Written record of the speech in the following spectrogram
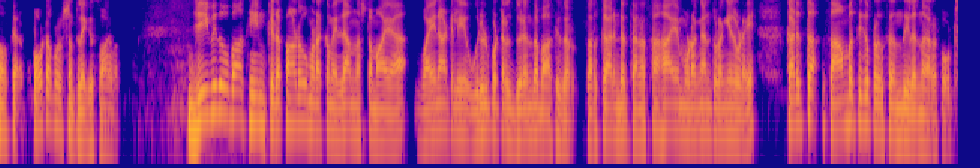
നമസ്കാരം. ഓട്ടോ പ്രൊഫഷണത്തിലേക്ക് സ്വാഗതം. ജീവിതോപാധിയും കിടപ്പാടവും അടക്കം എല്ലാം നഷ്ടമായ വയനാട്ടിലെ ഉരുൾപൊട്ടൽ ദുരന്ത ബാധിതർ സർക്കാരിന്റെ ധനസഹായം മുടങ്ങാൻ തുടങ്ങിയതോടെ കടുത്ത സാമ്പത്തിക പ്രതിസന്ധിയിലെന്ന് റിപ്പോർട്ട്.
